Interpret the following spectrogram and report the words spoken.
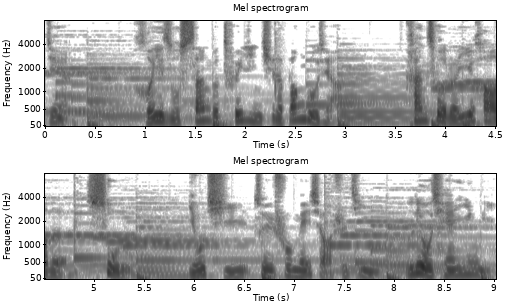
箭和一组三个推进器的帮助下，勘测者一号的速度由其最初每小时近六千英里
